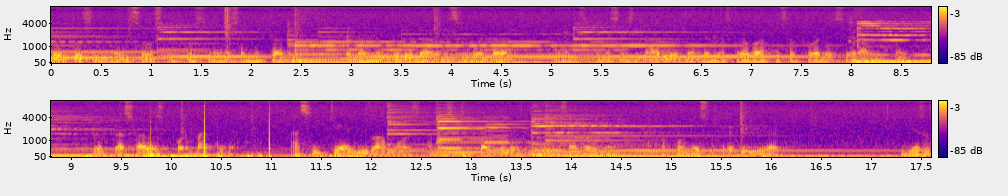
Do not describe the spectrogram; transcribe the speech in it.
retos inmensos en cuestiones ambientales, el aumento de la desigualdad en, en escenarios donde los trabajos actuales serán reemplazados por máquinas. Así que ahí vamos a necesitar que los niños desarrollen a fondo su creatividad. Y eso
